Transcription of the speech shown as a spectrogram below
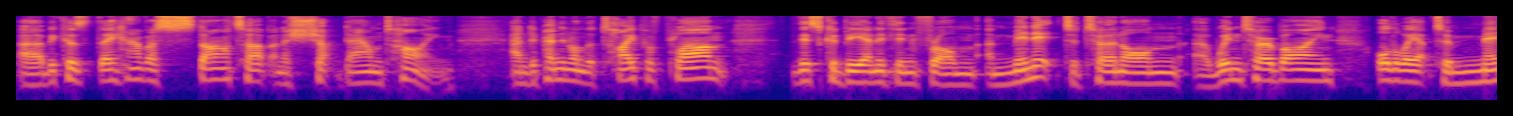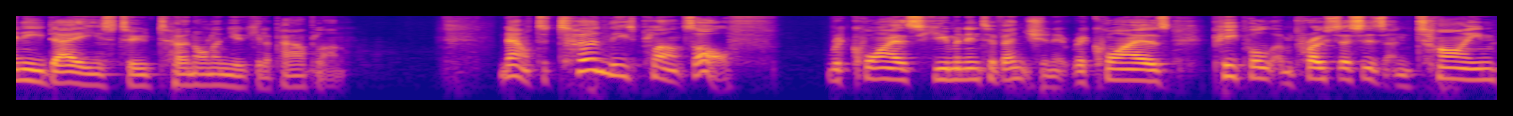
uh, because they have a startup and a shutdown time. And depending on the type of plant, this could be anything from a minute to turn on a wind turbine, all the way up to many days to turn on a nuclear power plant. Now, to turn these plants off, requires human intervention. It requires people and processes and time,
